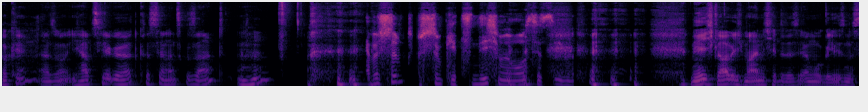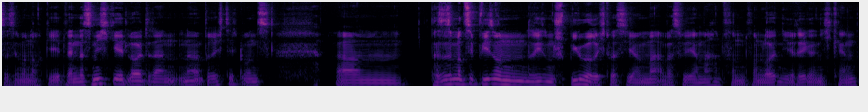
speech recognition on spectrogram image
Okay, also ihr habt es hier gehört, Christian hat es gesagt. Mhm. Ja, bestimmt, bestimmt geht's nicht man muss jetzt eben. Nee, ich glaube, ich meine, ich hätte das irgendwo gelesen, dass das immer noch geht. Wenn das nicht geht, Leute, dann ne, berichtigt uns. Ähm, das ist im Prinzip wie so ein, wie so ein Spielbericht, was, hier, was wir hier machen von, von Leuten, die die Regeln nicht kennen.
